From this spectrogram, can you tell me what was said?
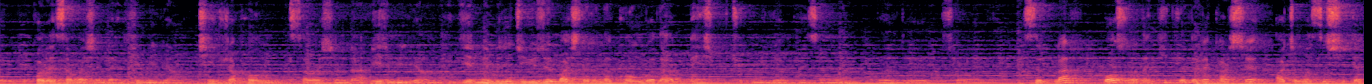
öldü. Kore Savaşı'nda 2 milyon, Çin-Japon Savaşı'nda 1 milyon, 21. yüzyıl başlarında Kongo'da 5,5 milyon insanın öldüğü söyleniyor. Sırplar Bosna'da kitlelere karşı acımasız şiddet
